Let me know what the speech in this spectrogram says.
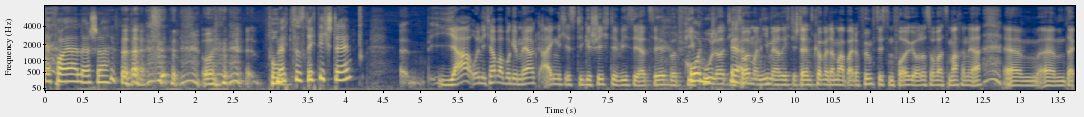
Der Feuerlöscher. Und, Punkt. Möchtest du es richtig stellen? Ja, und ich habe aber gemerkt, eigentlich ist die Geschichte, wie sie erzählt wird, viel Rund, cooler. Die ja. soll man nie mehr richtig stellen. Das können wir dann mal bei der 50. Folge oder sowas machen, ja. Ähm, ähm, da,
